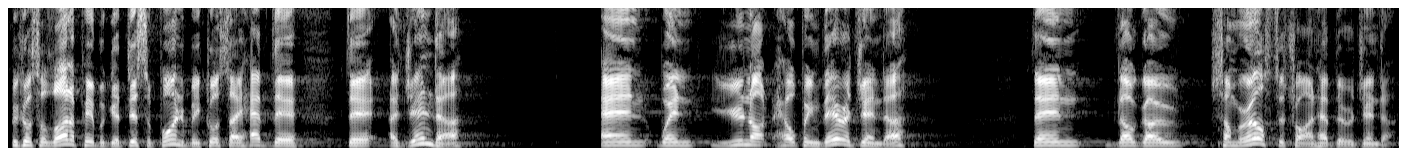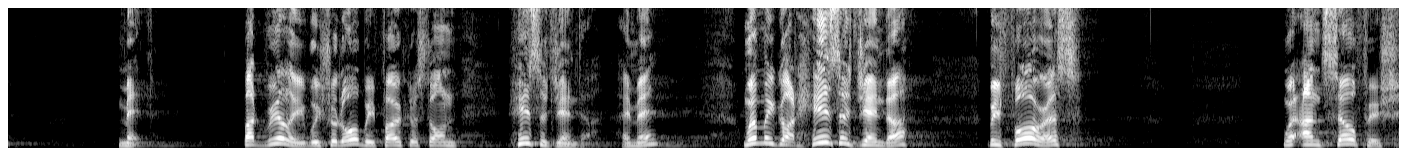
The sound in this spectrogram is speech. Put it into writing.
Because a lot of people get disappointed because they have their, their agenda, and when you're not helping their agenda, then they'll go somewhere else to try and have their agenda met. But really, we should all be focused on His agenda. Amen? When we got His agenda before us, we're unselfish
